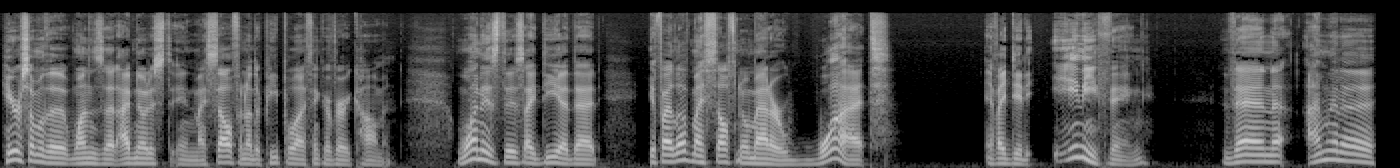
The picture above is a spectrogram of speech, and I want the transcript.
Here are some of the ones that I've noticed in myself and other people I think are very common. One is this idea that if I love myself no matter what, if I did anything, then I'm going to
